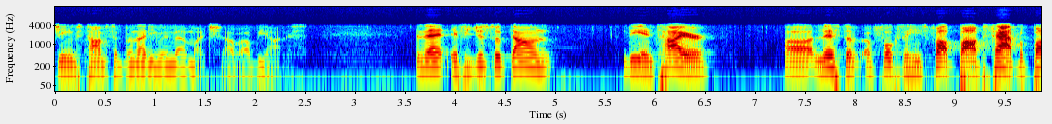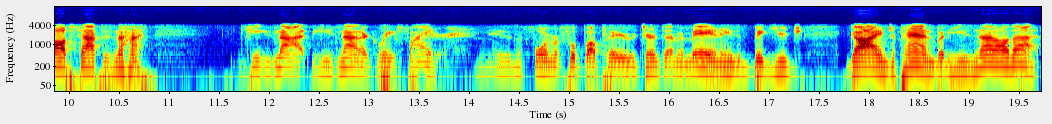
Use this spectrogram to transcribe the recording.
James Thompson, but not even that much. I'll, I'll be honest. And then if you just look down the entire uh, list of, of folks that he's fought, Bob Sapp, but Bob Sapp is not. He's not. He's not a great fighter. He's a former football player who turned to MMA, and he's a big, huge guy in Japan, but he's not all that.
